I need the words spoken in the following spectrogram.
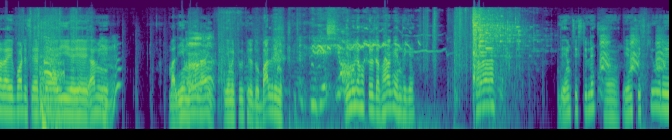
আর এই বডি সেট ইয়ে আমি বাল ইয়ে মনে নাই ইয়ে মে টু ফিরে দেবো বাল রে মে ইয়ে মনে ভাগ করে দো ভাগ এন থেকে। হ্যাঁ এম সিক্সটি লে। হ্যাঁ এম সিক্সটি ওরে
